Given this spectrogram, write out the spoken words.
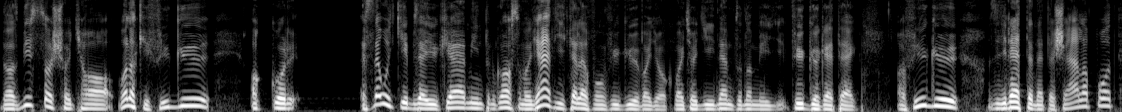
De az biztos, hogy ha valaki függő, akkor ezt nem úgy képzeljük el, mint amikor azt mondom, hogy hát így telefonfüggő vagyok, vagy hogy így nem tudom, így függögetek. A függő az egy rettenetes állapot,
